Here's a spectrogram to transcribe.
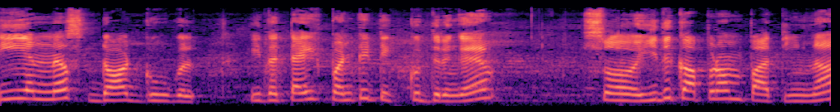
டிஎன்எஸ் டாட் கூகுள் இதை டைப் பண்ணிட்டு டிக் குத்துருங்க ஸோ இதுக்கப்புறம் பார்த்தீங்கன்னா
